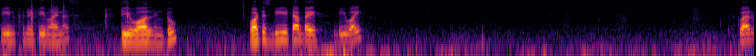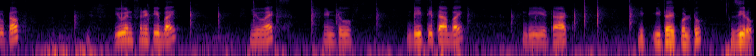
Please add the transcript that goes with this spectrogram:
t infinity minus t wall into what is d eta by dy square root of u infinity by mu x into d theta by d eta at eta equal to 0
